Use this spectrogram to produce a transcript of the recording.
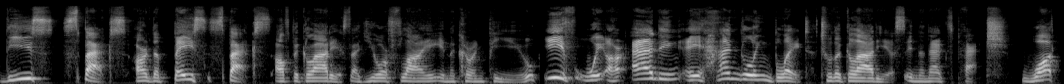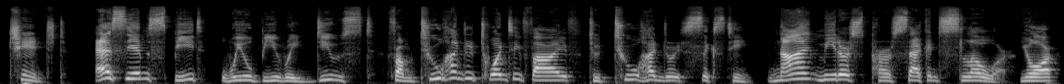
these specs are the base specs of the Gladius that you are flying in the current PU. If we are adding a handling blade to the Gladius in the next patch, what changed? SCM speed will be reduced from 225 to 216, 9 meters per second slower. Your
